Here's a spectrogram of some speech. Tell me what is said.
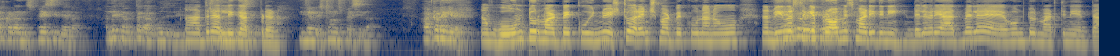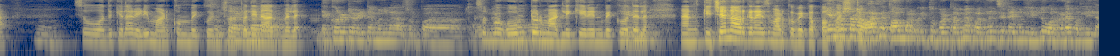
ಆ ಕಡೆ ಒಂದು ಸ್ಪೇಸ್ ಇದೆಯಲ್ಲ ಅಲ್ಲಿ ಕರೆಕ್ಟಾಗಿ ಆಗ್ಬೋದು ಆದರೆ ಅಲ್ಲಿಗೆ ಹಾಕ್ಬಿಡೋಣ. ಇಲ್ಲ ಎಷ್ಟೊಂದು ಸ್ಪೇಸ್ ಇಲ್ಲ. ನಾವು ಹೋಮ್ ಟೂರ್ ಮಾಡಬೇಕು ಇನ್ನೂ ಎಷ್ಟು ಅರೇಂಜ್ ಮಾಡಬೇಕು ನಾನು. ನನ್ನ ವ್ಯೂವರ್ಸ್ಗೆ ಪ್ರಾಮಿಸ್ ಮಾಡಿದ್ದೀನಿ ಡೆಲಿವರಿ ಆದಮೇಲೆ ಹೋಮ್ ಟೂರ್ ಮಾಡ್ತೀನಿ ಅಂತ. ಸೊ ಅದಕ್ಕೆಲ್ಲ ರೆಡಿ ಮಾಡ್ಕೊಬೇಕು ಇನ್ನು ಸ್ವಲ್ಪ ದಿನ ಆದಮೇಲೆ. ಡೆಕೋರೇಟಿವ್ ಐಟಮ್ ಎಲ್ಲ ಸ್ವಲ್ಪ ಸ್ವಲ್ಪ ಹೋಮ್ ಟೂರ್ ಮಾಡ್ಲಿಕ್ಕೆ ಏನೇನು ಬೇಕು ಅದೆಲ್ಲ. ನಾನು ಕಿಚನ್ ಆರ್ಗನೈಸ್ ಮಾಡ್ಕೋಬೇಕಪ್ಪ ಫಸ್ಟು ಬಟ್ ರಮ್ಯ ಪ್ರೆಗ್ನೆನ್ಸಿ ಟೈಮಲ್ಲಿ ಎಲ್ಲೂ ಹೊರಗಡೆ ಬರಲಿಲ್ಲ.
